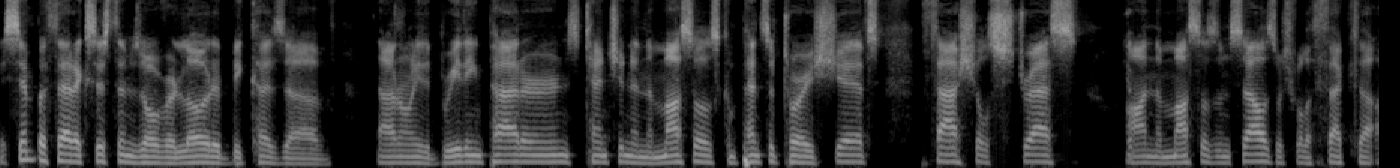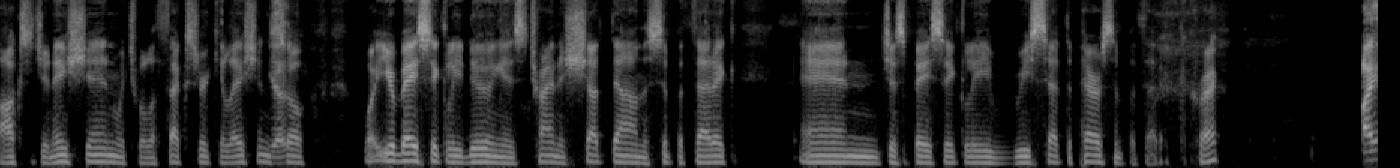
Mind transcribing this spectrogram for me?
the sympathetic system is overloaded because of not only the breathing patterns, tension in the muscles, compensatory shifts, fascial stress yep. on the muscles themselves, which will affect the oxygenation, which will affect circulation. Yep. So, what you're basically doing is trying to shut down the sympathetic and just basically reset the parasympathetic, correct? I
